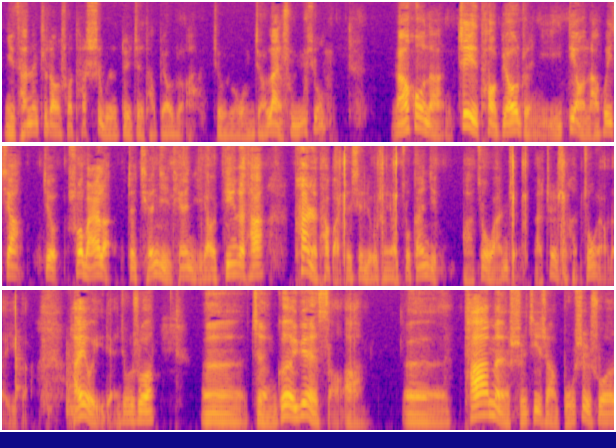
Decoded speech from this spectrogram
你才能知道说他是不是对这套标准啊，就是说我们叫烂熟于胸。然后呢，这套标准你一定要拿回家，就说白了，这前几天你要盯着他，看着他把这些流程要做干净。啊，做完整啊，这是很重要的一个。还有一点就是说，嗯，整个月嫂啊，呃，他们实际上不是说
